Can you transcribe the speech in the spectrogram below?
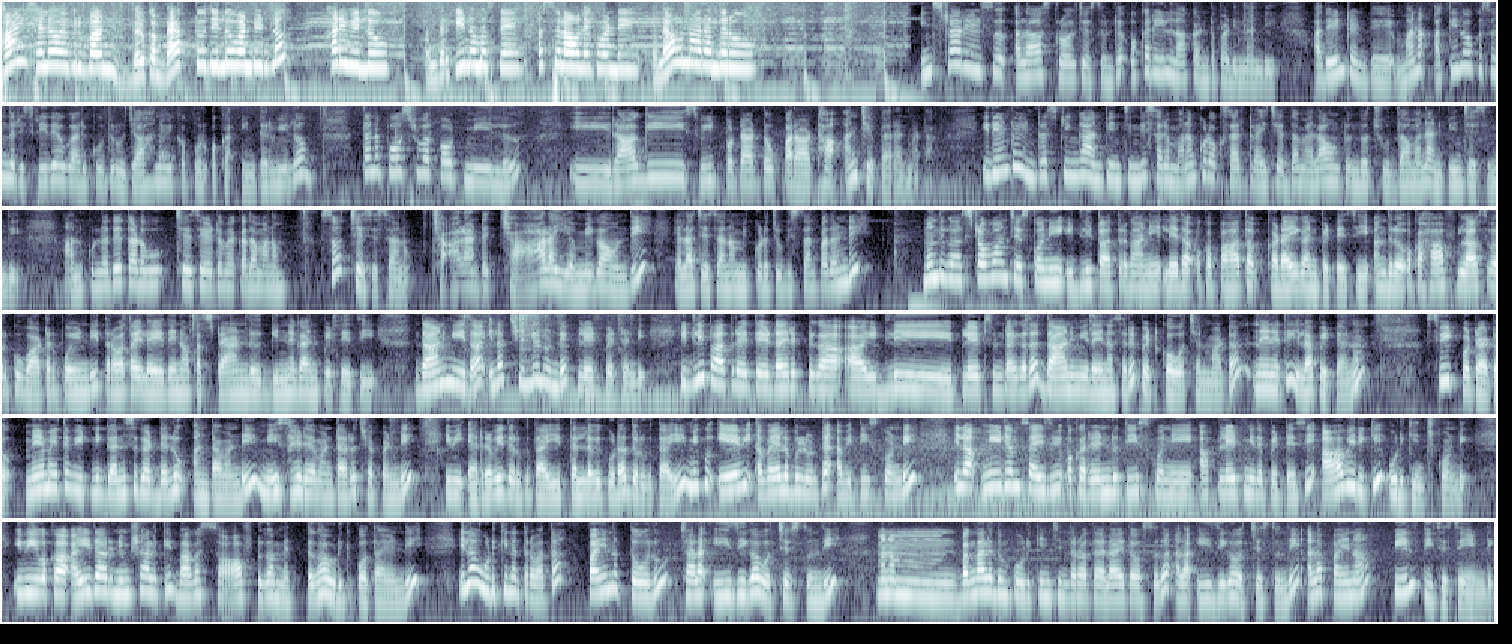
Hi hello everyone welcome back to దిల్లు వంటింట్లో హరి విల్లు అందరికీ నమస్తే అస్సలం అయికం అండి ఎలా ఉన్నారు అందరూ ఇన్స్టా రీల్స్ అలా స్క్రోల్ చేస్తుంటే ఒక రీల్ నాకు కంటపడిందండి అదేంటంటే మన అతిలోక సుందరి శ్రీదేవ్ గారి కూతురు జాహ్నవి కపూర్ ఒక ఇంటర్వ్యూలో తన పోస్ట్ వర్కౌట్ మీల్ ఈ రాగి స్వీట్ పొటాటో పరాఠా అని చెప్పారనమాట ఇదేంటో ఇంట్రెస్టింగ్గా అనిపించింది. సరే మనం కూడా ఒకసారి ట్రై చేద్దాం. ఎలా ఉంటుందో చూద్దామని అనిపించేసింది. అనుకున్నదే తడవు. చేసేయటమే కదా మనం. సో చేసేసాను. చాలా అంటే చాలా ఎమ్మిగా ఉంది. ఎలా చేశానో మీకు కూడా చూపిస్తాను. పదండి. ముందుగా స్టవ్ ఆన్ చేసుకొని ఇడ్లీ పాత్ర కానీ లేదా ఒక పాత కడాయి కానీ పెట్టేసి అందులో ఒక హాఫ్ గ్లాస్ వరకు వాటర్ పోయండి. తర్వాత ఇలా ఏదైనా ఒక స్టాండ్ గిన్నె కానీ పెట్టేసి దాని మీద ఇలా చిల్లులుండే ప్లేట్ పెట్టండి. ఇడ్లీ పాత్ర అయితే డైరెక్ట్గా ఆ ఇడ్లీ ప్లేట్స్ ఉంటాయి కదా దాని మీద అయినా సరే పెట్టుకోవచ్చు అనమాట నేనైతే ఇలా పెట్టాను. Sweet potato. మేమైతే వీటిని గనిసిగడ్డలు అంటామండి. మీ సైడ్ ఏమంటారో చెప్పండి. ఇవి ఎర్రవి దొరుకుతాయి తెల్లవి కూడా దొరుకుతాయి. మీకు ఏవి అవైలబుల్ ఉంటే అవి తీసుకోండి. ఇలా మీడియం సైజువి ఒక రెండు తీసుకొని ఆ ప్లేట్ మీద పెట్టేసి ఆవిరికి ఉడికించుకోండి. ఇవి ఒక ఐదారు నిమిషాలకి బాగా సాఫ్ట్గా మెత్తగా ఉడికిపోతాయండి. ఇలా ఉడికిన తర్వాత పైన తోలు చాలా ఈజీగా వచ్చేస్తుంది. మనం బంగాళదుంప ఉడికించిన తర్వాత ఎలా అయితే వస్తుందో అలా ఈజీగా వచ్చేస్తుంది. అలా పైన పీల్ తీసేసేయండి.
